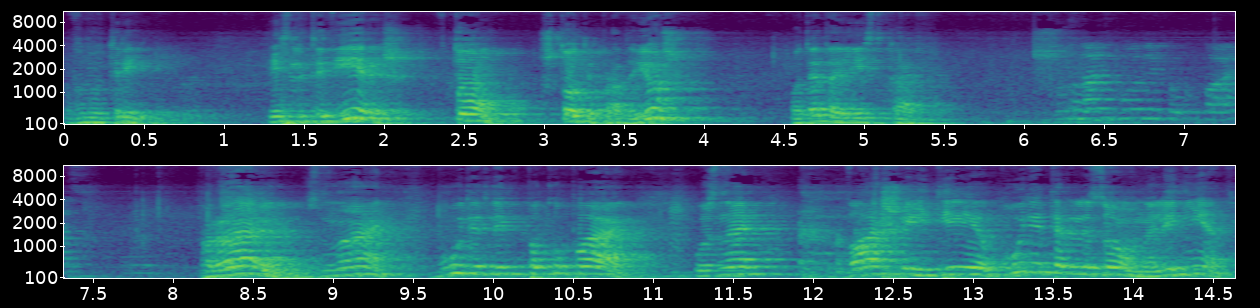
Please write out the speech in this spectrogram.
внутри. Если ты веришь в том, что ты продаешь, вот это и есть кайф. Узнать, буду ли покупать. Правильно, узнать, будет ли покупать, узнать, ваша идея будет реализована или нет.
